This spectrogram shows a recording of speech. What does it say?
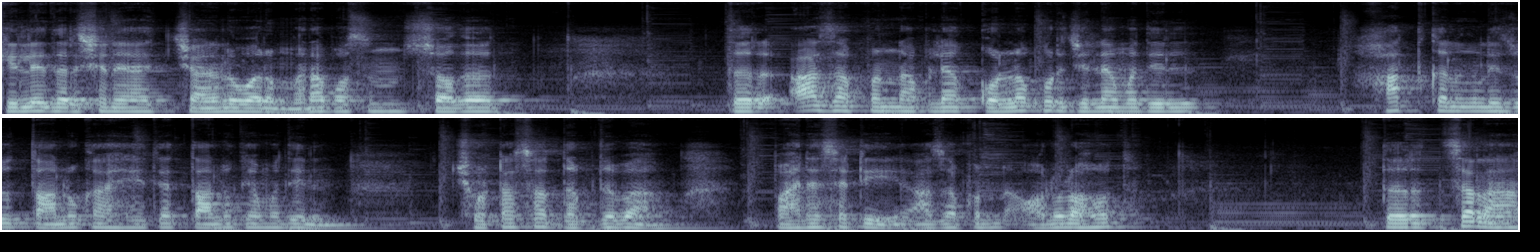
किल्ले दर्शन या चॅनलवर मनापासून स्वागत. तर आज आपण आपल्या कोल्हापूर जिल्ह्यामधील हातकलंगले जो तालुका आहे त्या तालुक्यामधील छोटासा धबधबा पाहण्यासाठी आज आपण आलेलो आहोत. तर चला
